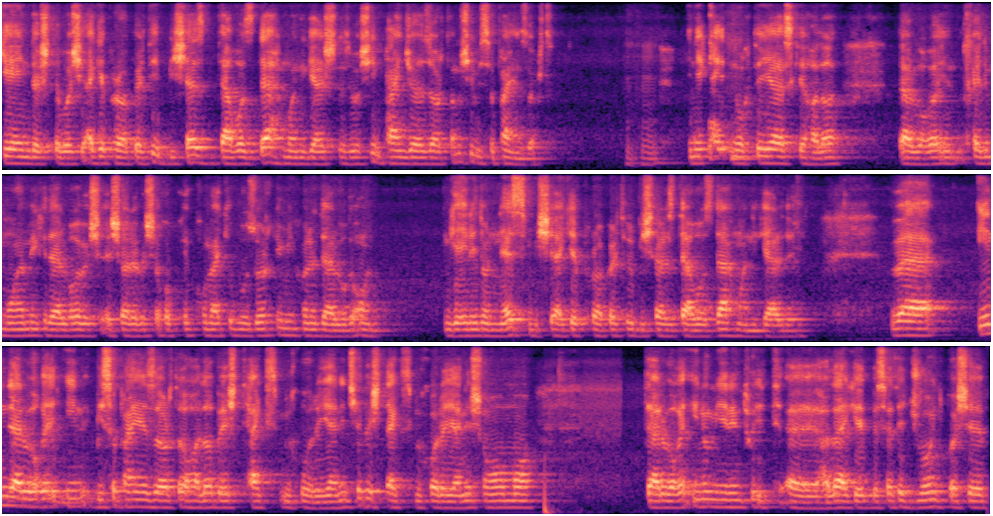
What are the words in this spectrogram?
gain داشته باشی اگه property بیش از دوازده ماه نگهش داشته باشی 50 هزار تا میشه 25 هزار تا. این یک نکته ای است که حالا در واقع این خیلی مهمه که در واقع بهش اشاره بشه. خب خیلی کمک بزرگی می‌کنه در واقع اون gain دو نصف میشه اگه property رو بیشتر از دوازده ماه نگه و این در واقع این 25 هزار تا حالا بهش tax می‌خوره. یعنی چه بهش tax می‌خوره؟ یعنی شما ما در واقع اینو میارین توی حالا اگه به صورت joint باشه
